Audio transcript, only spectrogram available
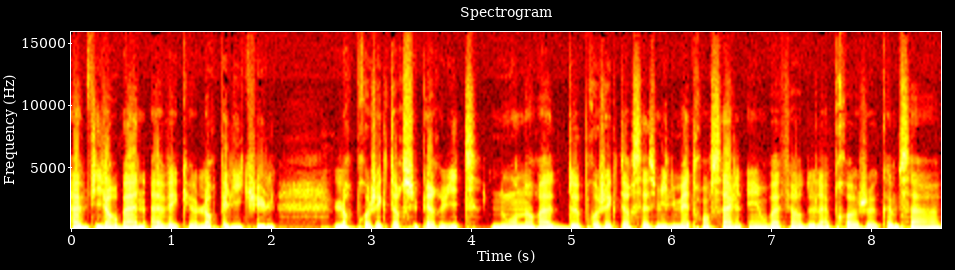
à Villeurbanne avec leur pellicule, leur projecteur Super 8. Nous on aura deux projecteurs 16 mm en salle et on va faire de l'approche comme ça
